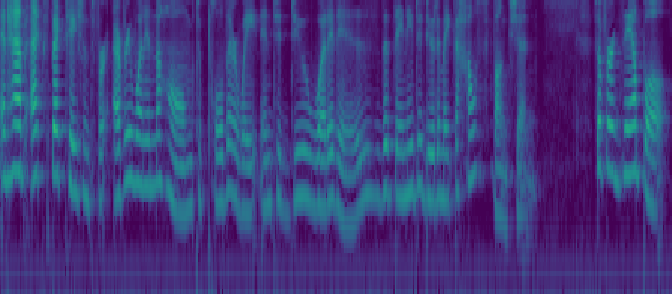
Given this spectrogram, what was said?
and have expectations for everyone in the home to pull their weight and to do what it is that they need to do to make the house function. So, for example,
